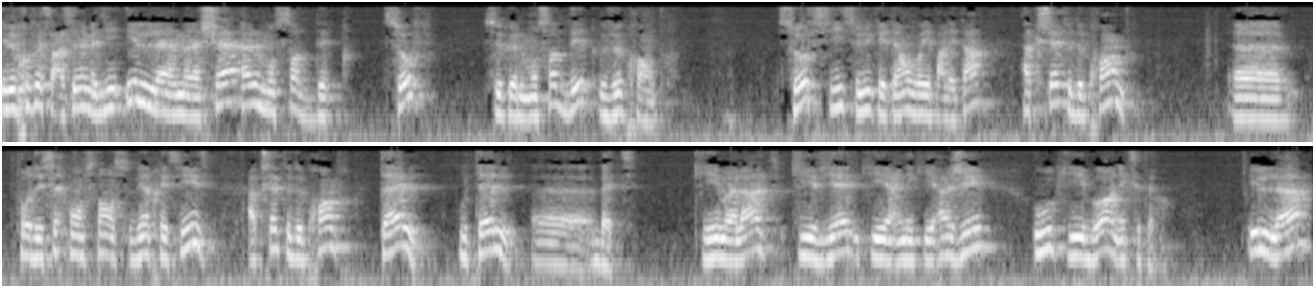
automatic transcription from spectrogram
Et le professeur a dit Illa ma al sauf ce que le musaddiq veut prendre. Sauf si celui qui a été envoyé par l'État accepte de prendre, euh, pour des circonstances bien précises, accepte de prendre telle ou telle euh, bête qui est malade, qui est vieille, qui est, qui est âgée ou qui est bonne, etc. Illa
